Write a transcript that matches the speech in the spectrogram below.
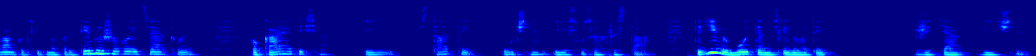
Вам потрібно прийти до живої церкви, покаятися і стати учнем Ісуса Христа. Тоді ви будете наслідувати життя вічне.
